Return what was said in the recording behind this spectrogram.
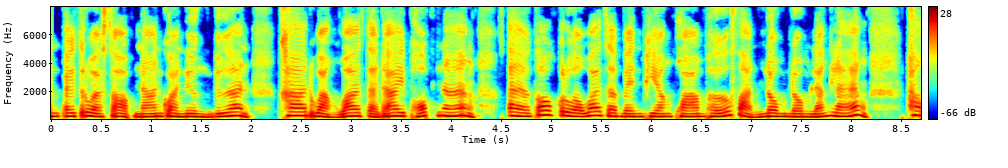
นไปตรวจสอบนานกว่าหนึ่งเดือน คาดหวังว่าจะได้พบนาง แต่ก็กลัวว่าจะเป็นเพียงความเพ้อฝันลมๆแรงๆถ้า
